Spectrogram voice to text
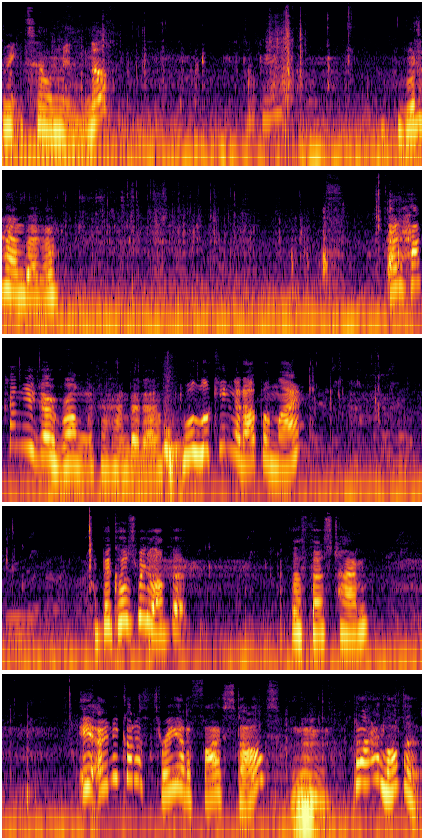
you ain't telling me nothing. Okay. Good hamburger. And how can you go wrong with a hamburger? We're looking it up online because we loved it the first time. It only got a three out of five stars, Mm. but I love it.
